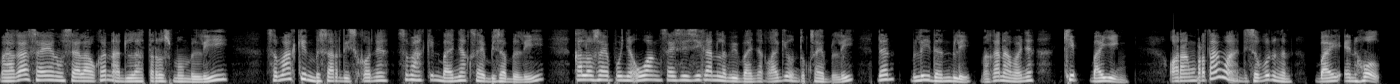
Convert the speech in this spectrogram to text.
maka saya yang saya lakukan adalah terus membeli. Semakin besar diskonnya, semakin banyak saya bisa beli. Kalau saya punya uang, saya sisihkan lebih banyak lagi untuk saya beli dan beli dan beli. Maka namanya keep buying. Orang pertama disebut dengan buy and hold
